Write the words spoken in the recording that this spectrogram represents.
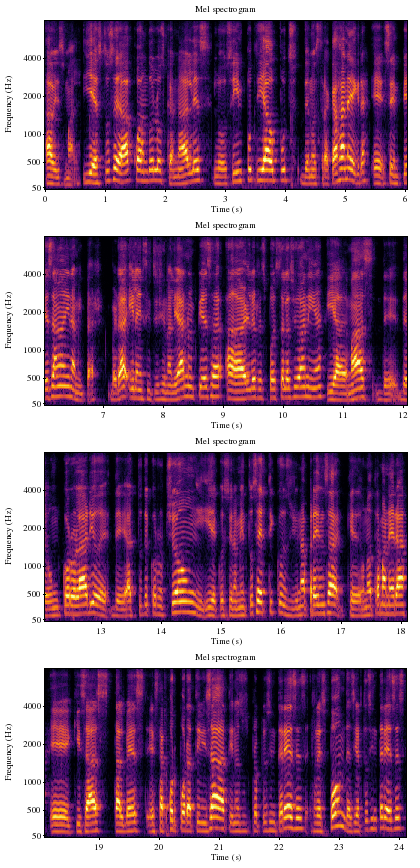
abismal. Y esto se da cuando los canales, los inputs y outputs de nuestra caja negra eh, se empiezan a dinamitar, ¿verdad? Y la institucionalidad no empieza a darle respuesta a la ciudadanía y además de, un corolario de, de, actos de corrupción y, de cuestionamientos éticos y una prensa que de una u otra manera eh, quizás tal vez está corporativizada, tiene sus propios intereses, responde a ciertos intereses,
